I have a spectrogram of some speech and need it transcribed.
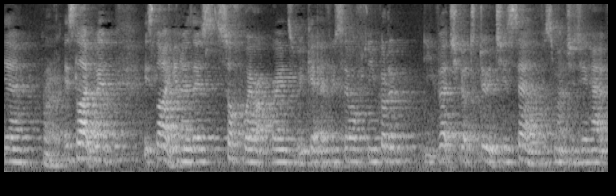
Yeah, right. it's like we're, it's like you know those software upgrades we get every so often. You've got to, you've actually got to do it to yourself as much as you have.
